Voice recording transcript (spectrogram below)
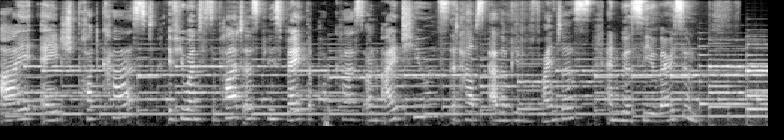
IH Podcast. If you want to support us, please rate the podcast on iTunes. It helps other people find us, and we'll see you very soon.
